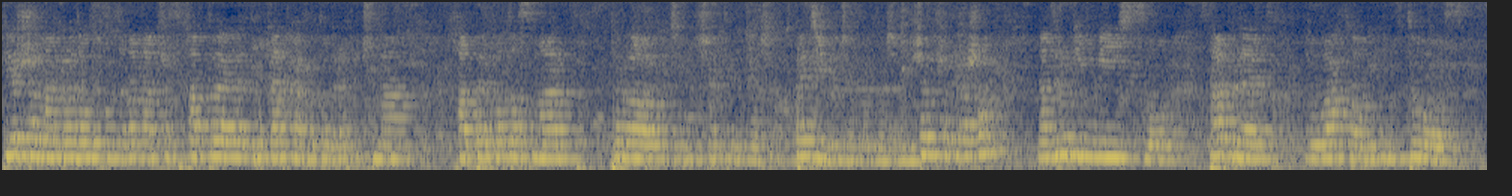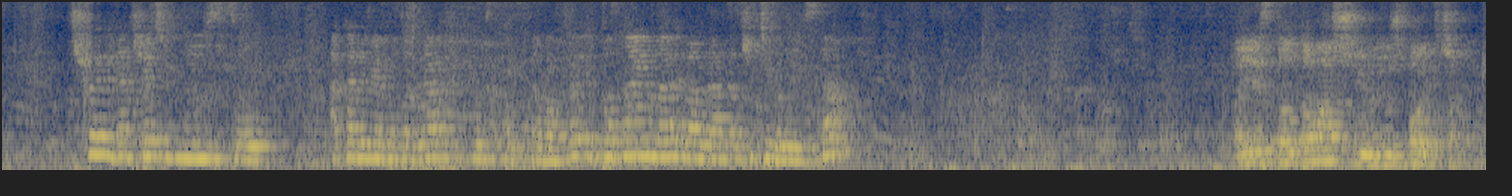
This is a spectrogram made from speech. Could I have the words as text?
pierwsza nagroda ufundowana przez HP, drukarka fotograficzna HP Photosmart Pro 90, B9080, przepraszam. Na drugim miejscu tablet Wacom Intuos 3 i na trzecim miejscu Akademia Fotografii, kurs podstawowy. Poznajmy laureata trzeciego miejsca. A jest to Tomasz Juliusz Wojtczak.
